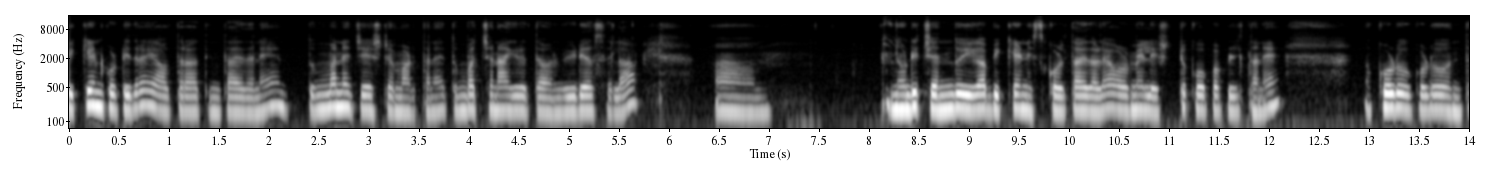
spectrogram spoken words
ಬಿಕ್ಕೆಣ್ಣು ಕೊಟ್ಟಿದ್ರೆ ಯಾವ ಥರ ತಿಂತಾ ಇದ್ದಾನೆ. ತುಂಬಾ ಚೇಷ್ಟೆ ಮಾಡ್ತಾನೆ. ತುಂಬ ಚೆನ್ನಾಗಿರುತ್ತೆ ಅವನ ವೀಡಿಯೋಸ್ ಎಲ್ಲ. ನೋಡಿ, ಚೆಂದು ಈಗ ಬಿಕ್ಕೆಣ್ಣು ಇಸ್ಕೊಳ್ತಾ ಇದ್ದಾಳೆ. ಅವಳ ಮೇಲೆ ಎಷ್ಟು ಕೋಪ ಬೀಳ್ತಾನೆ. ಕೊಡು ಕೊಡು ಅಂತ.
